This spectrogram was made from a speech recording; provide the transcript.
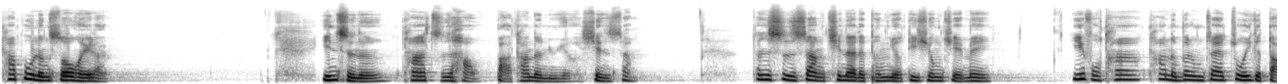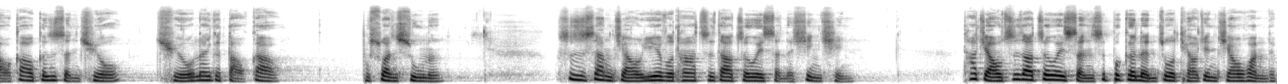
他不能收回来。因此呢，他只好把他的女儿献上。但事实上，亲爱的朋友、弟兄姐妹，耶夫他他能不能再做一个祷告，跟神求求那个祷告？不算数呢。事实上，假如耶夫他知道这位神的性情，他假如知道这位神是不跟人做条件交换的，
